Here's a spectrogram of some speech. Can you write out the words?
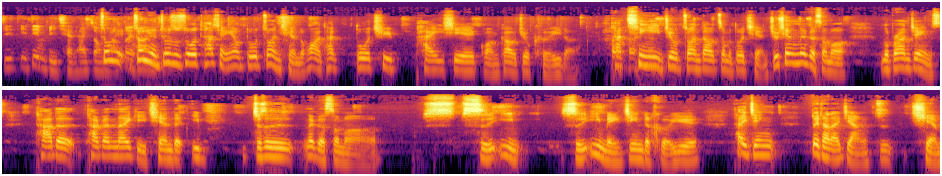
一一定比钱还重要。重点重点就是说，他想要多赚钱的话，他多去拍一些广告就可以了。他轻易就赚到这么多钱，就像那个什么 LeBron James，他的他跟 Nike 签的一就是那个什么十十亿十亿美金的合约，他已经对他来讲之。钱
